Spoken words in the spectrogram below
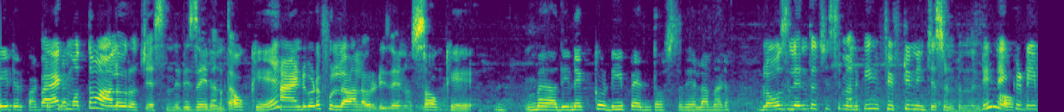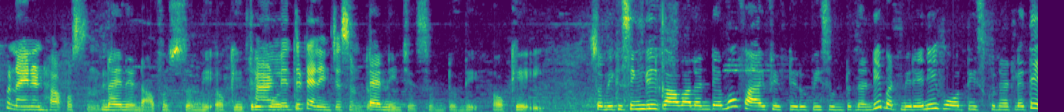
మీటర్ పట్టు బ్యాక్ మొత్తం ఆల్ ఓవర్ వచ్చేస్తుంది డిజైన్ అంతా. ఓకే హ్యాండ్ కూడా ఫుల్ ఆల్ ఓవర్ డిజైన్ వస్తుంది. ఓకే అది నెక్ డీప్ ఎంత వస్తుంది ఎలా మేడం బ్లౌజ్ లెంత్ వచ్చేసి మనకి ఫిఫ్టీన్ ఇంచెస్ ఉంటుందండి. Neck deep nine and half వస్తుంది. నైన్ అండ్ హాఫ్ వస్తుంది. Okay three four length ten inches ఉంటుంది. టెన్ ఇంచెస్ ఉంటుంది. ఓకే సో మీకు సింగిల్ కావాలంటేమో ఫైవ్ ఫిఫ్టీ రూపీస్ ఉంటుందండి. బట్ మీరు ఎనీ ఫోర్ తీసుకున్నట్లయితే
